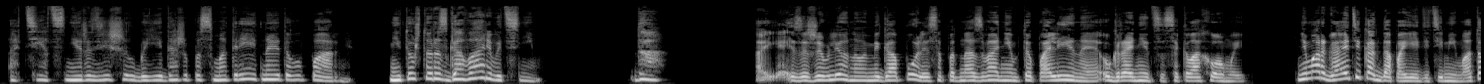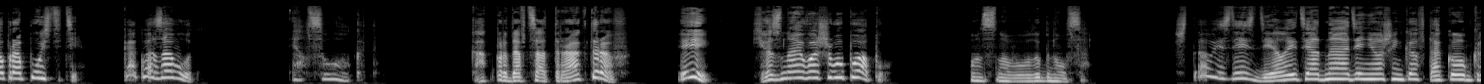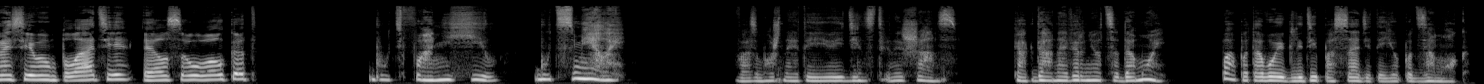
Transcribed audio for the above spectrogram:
отец не разрешил бы ей даже посмотреть на этого парня, не то что разговаривать с ним. «Да». «А я из оживленного мегаполиса под названием Тополиная у границы с Оклахомой. Не моргайте, когда поедете мимо, а то пропустите. Как вас зовут?» «Элса Олкот». «Как продавца тракторов? Эй, я знаю вашего папу!» Он снова улыбнулся. «Что вы здесь делаете одна-одинешенька в таком красивом платье, Элса Уолкотт?» «Будь Фанни Хилл, будь смелой!» Возможно, это ее единственный шанс. Когда она вернется домой, папа того и гляди посадит ее под замок.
